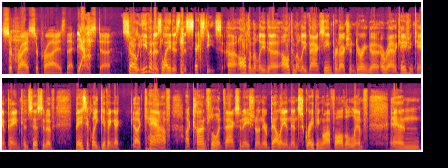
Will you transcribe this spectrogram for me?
surprise, surprise, that Yeah. caused, uh, So even as late as the 60s, uh, ultimately the ultimately vaccine production during the eradication campaign consisted of basically giving a, a calf a confluent vaccination on their belly and then scraping off all the lymph and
